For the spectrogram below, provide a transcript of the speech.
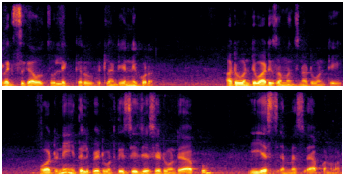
డ్రగ్స్ కావచ్చు లెక్కరు ఇట్లాంటివన్నీ కూడా. అటువంటి వాటికి సంబంధించినటువంటి వాటిని తెలిపేటువంటిది సీజ్ చేసేటువంటి యాప్ ఈఎస్ఎంఎస్ యాప్ అనమాట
